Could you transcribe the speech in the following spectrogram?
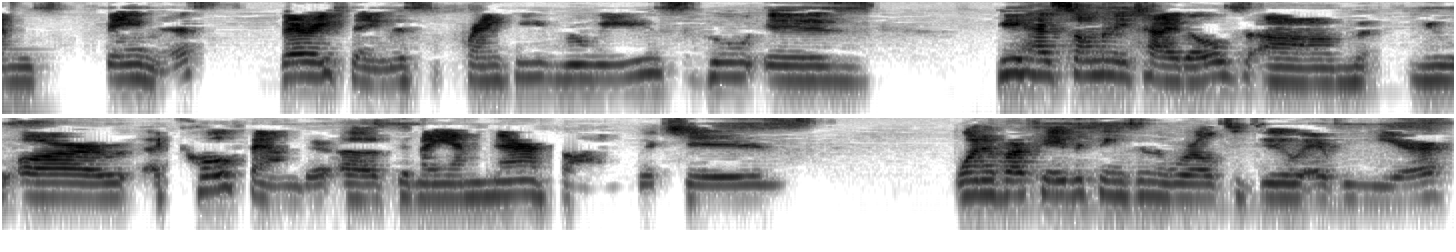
Miami's famous, very famous Frankie Ruiz, who is he has so many titles. Um, you are a co-founder of the Miami Marathon, which is one of our favorite things in the world to do every year.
